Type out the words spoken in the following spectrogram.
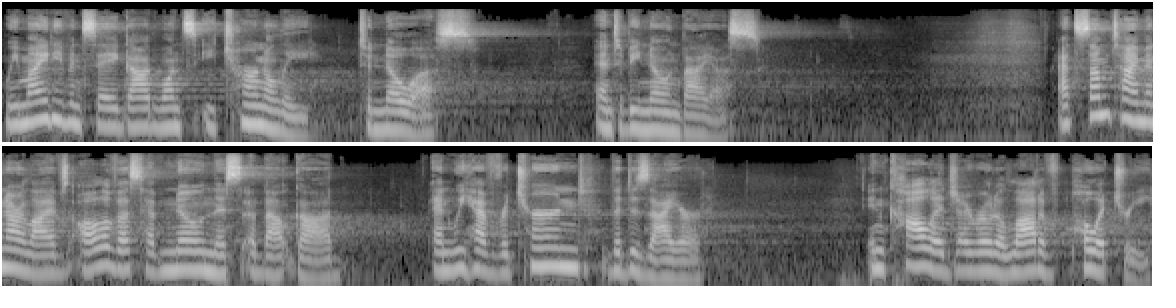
We might even say God wants eternally to know us and to be known by us. At some time in our lives, all of us have known this about God, and we have returned the desire. In college, I wrote a lot of poetry.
